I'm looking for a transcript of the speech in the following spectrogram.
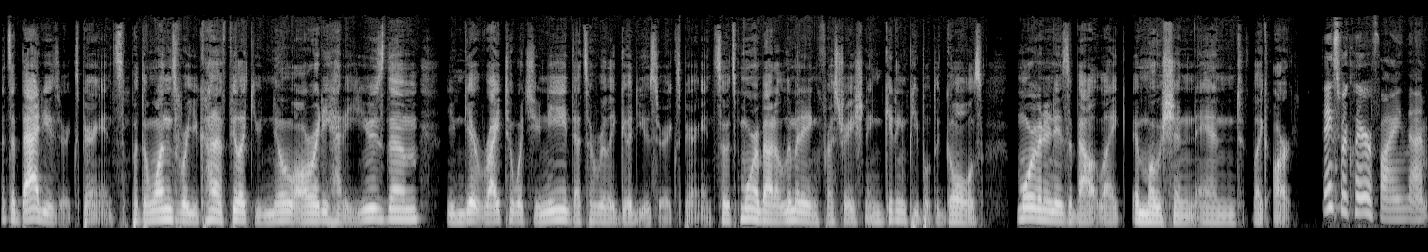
that's a bad user experience. But the ones where you kind of feel like you know already how to use them, you can get right to what you need, that's a really good user experience. So it's more about eliminating frustration and getting people to goals more than it is about like emotion and like art. Thanks for clarifying that.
